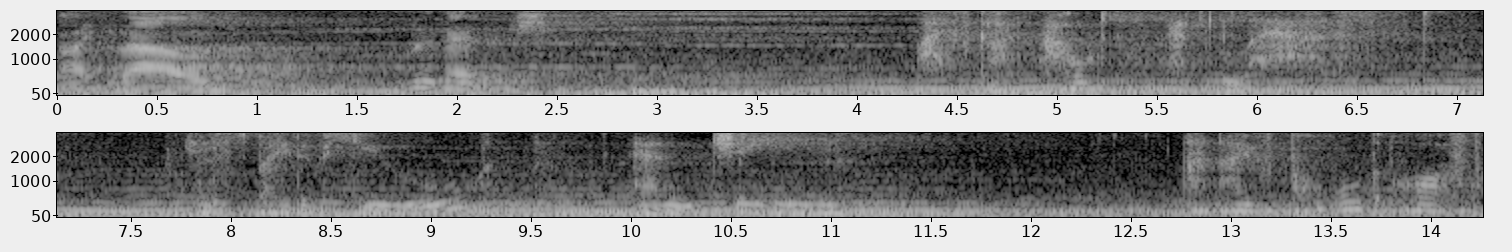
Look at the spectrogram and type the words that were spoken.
I vowed revenge. I've got out at last, in spite of you and Jane. And I've pulled off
